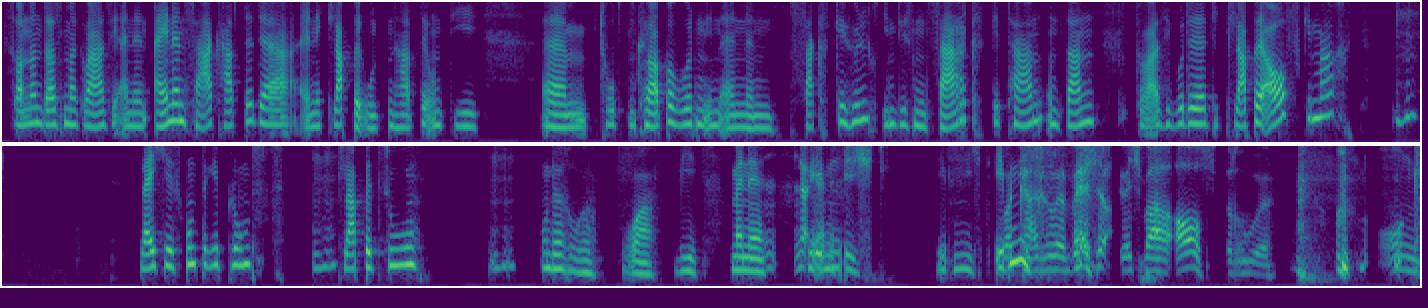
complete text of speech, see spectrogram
sondern dass man quasi einen, einen Sarg hatte, der eine Klappe unten hatte und die ähm, toten Körper wurden in einen Sack gehüllt, in diesen Sarg getan und dann quasi wurde die Klappe aufgemacht, Mhm. Leiche ist runtergeplumpst, Mhm. Klappe zu Mhm. und eine Ruhe. Wow, wie meine, Na, Wie eben nicht. Eben nicht, War eben keine nicht. Ruhe, weil es, war Aufruhe. Und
